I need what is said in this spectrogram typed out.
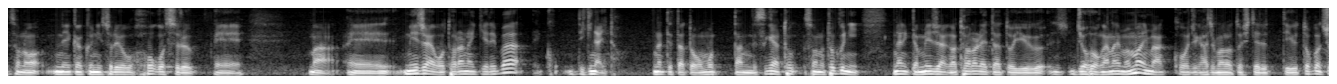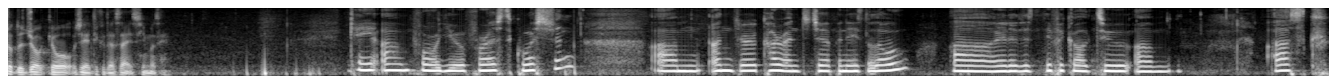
その明確にそれを保護する、えーまあえーメジャーを取らなければできないと。なってたと思ったんですが、とその特に何かメジャーが取られたという情報がないまま、今、工事が始まろうとしているっていうところ、ちょっと状況を教えてください、すいません。Okay, um, for your first question, um, under current Japanese law, uh, it is difficult to um, ask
